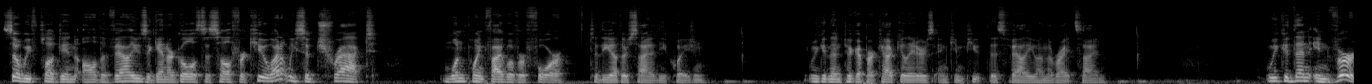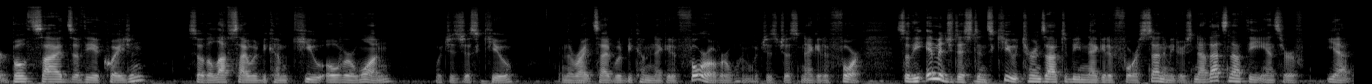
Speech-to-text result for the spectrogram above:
So we've plugged in all the values. Again, our goal is to solve for Q. Why don't we subtract 1.5 over 4 to the other side of the equation. We can then pick up our calculators and compute this value on the right side. We could then invert both sides of the equation. So the left side would become q over 1, which is just q, and the right side would become negative 4 over 1, which is just negative 4. So the image distance, q, turns out to be negative 4 centimeters. Now that's not the answer yet,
